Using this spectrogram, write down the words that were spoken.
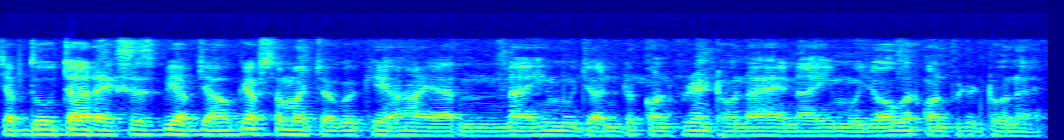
जब दो चार एक्सेस भी आप जाओगे, आप समझ जाओगे कि हाँ यार, ना ही मुझे अंडर कॉन्फिडेंट होना है, ना ही मुझे ओवर कॉन्फिडेंट होना है।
